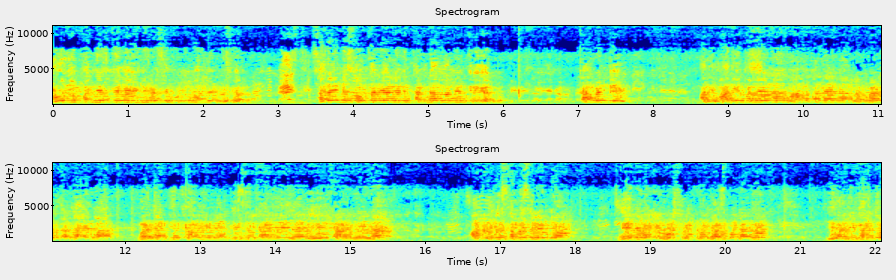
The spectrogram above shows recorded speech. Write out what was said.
రోజు పనిచేస్తేనే ఇల్లు గడిచే కుటుంబాన్ని నేను చూశాను. సరైన సౌకర్యాలు లేని తండాల్లో నేను తిరిగాను. కాబట్టి అది మాదిగపల్లి అయినా మానపల్లి అయినా లంబాడి తండా అయినా మైనార్టీ కాలనీ అయినా బీసీ కాలనీ అయినా ఏ కాలనీ అక్కడ ఉన్న సమస్యలు ఏంటో నేను ఒక నోట్స్ పెట్టుకొని రాసుకుంటాను. ఏ అధికారితో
